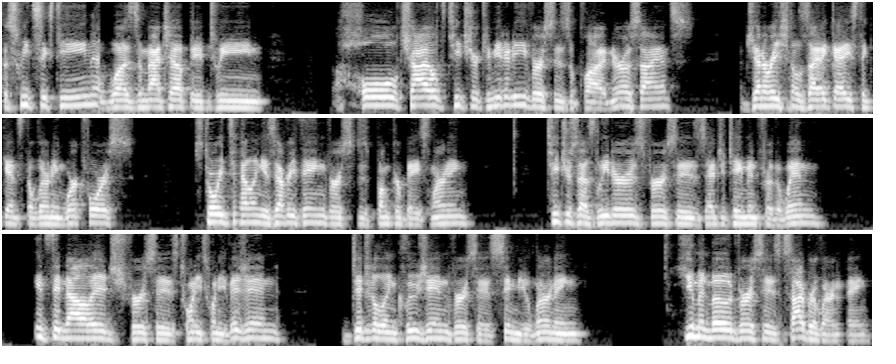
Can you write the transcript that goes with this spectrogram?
The Sweet 16 was a matchup between whole child teacher community versus applied neuroscience, generational zeitgeist against the learning workforce, storytelling is everything versus bunker based learning, teachers as leaders versus edutainment for the win, instant knowledge versus 2020 vision, digital inclusion versus simu learning, human mode versus cyber learning,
